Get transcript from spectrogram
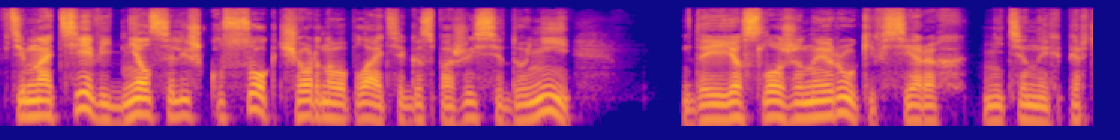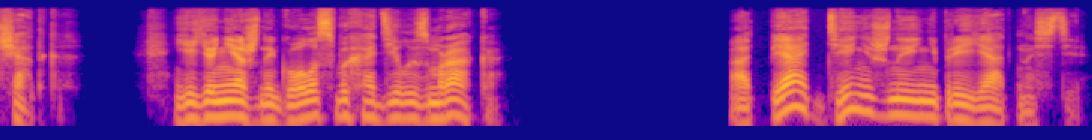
В темноте виднелся лишь кусок черного платья госпожи Седуни, да ее сложенные руки в серых нитяных перчатках. Ее нежный голос выходил из мрака. «Опять денежные неприятности», —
